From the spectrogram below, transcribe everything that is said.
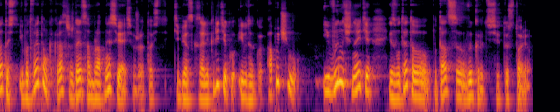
Да, то есть, и вот в этом как раз рождается обратная связь уже. То есть, тебе сказали критику, и ты такой, а почему? И вы начинаете из вот этого пытаться выкрутить всю эту историю.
